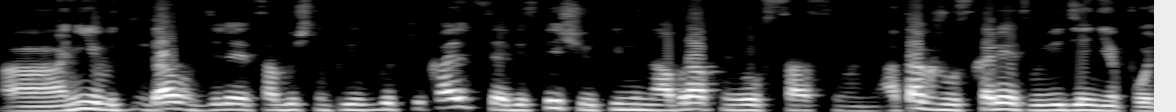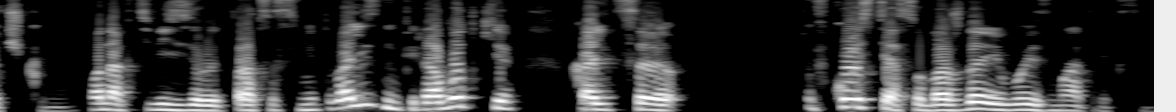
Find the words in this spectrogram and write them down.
А, они да, выделяются обычно при избытке кальция, обеспечивают именно обратное его всасывание, а также ускоряет выведение почками. Он активизирует процесс метаболизма, переработки кальция в кости, освобождая его из матрикса.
